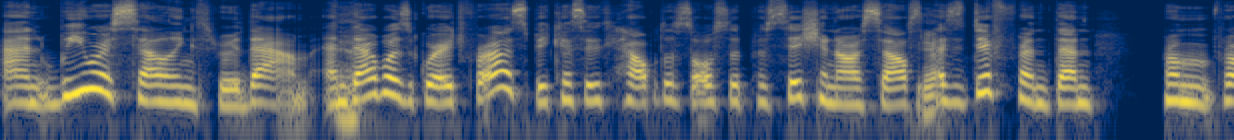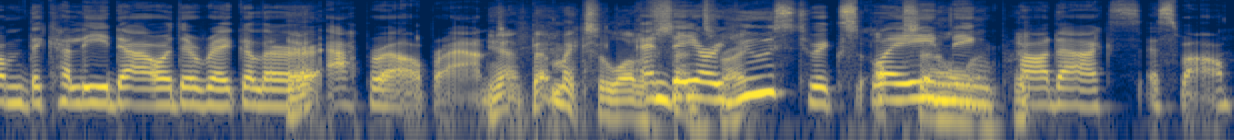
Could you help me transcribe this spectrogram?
And we were selling through them. And yeah. that was great for us because it helped us also position ourselves yeah. as different than from from the Calida or the regular yeah. apparel brand. Yeah, that makes a lot of and sense. And they are right? used to explaining products as well.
